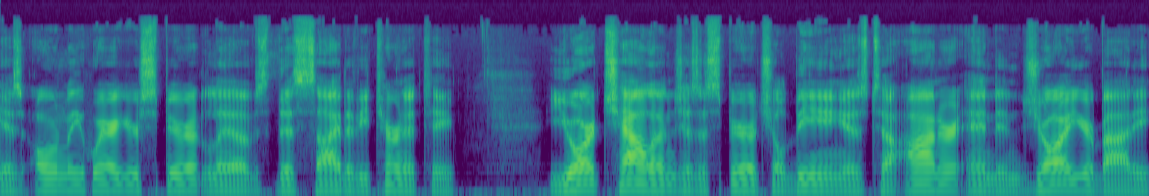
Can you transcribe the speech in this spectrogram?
is only where your spirit lives this side of eternity. Your challenge as a spiritual being is to honor and enjoy your body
